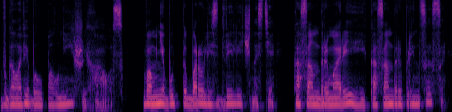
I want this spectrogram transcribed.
В голове был полнейший хаос. Во мне будто боролись две личности — Кассандры Марии и Кассандры Принцессы —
